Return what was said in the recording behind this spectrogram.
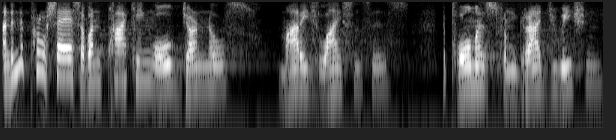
And in the process of unpacking old journals, marriage licenses, diplomas from graduation,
